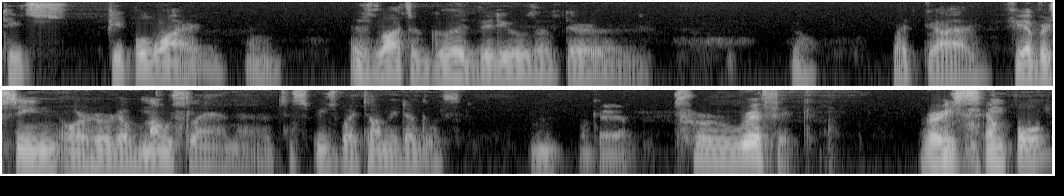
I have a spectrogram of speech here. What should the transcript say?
teach people why. And there's lots of good videos out there. And, you know, like uh, if you ever seen or heard of Mouseland, uh, it's a speech by Tommy Douglas. Mm, okay. Terrific, very simple.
